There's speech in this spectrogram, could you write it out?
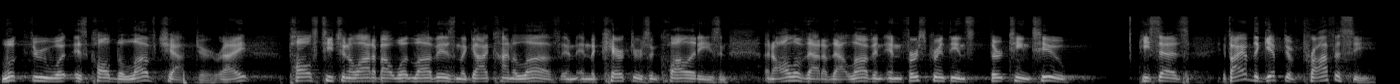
looked through what is called the love chapter, right? Paul's teaching a lot about what love is and the God kind of love and, and the characters and qualities and, and all of that of that love. And in 1 Corinthians 13, 2, he says, If I have the gift of prophecy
